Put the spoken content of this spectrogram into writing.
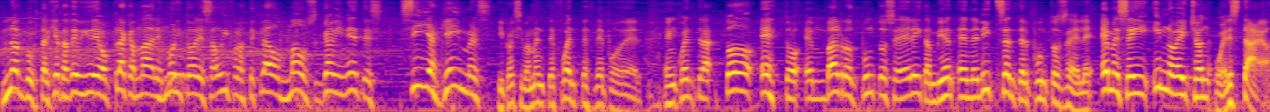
Notebooks, tarjetas de video, placas madres, monitores, audífonos, teclados, mouse, gabinetes, sillas gamers y próximamente fuentes de poder. Encuentra todo esto en balrod.cl y también en elitecenter.cl. MSI Innovation Wear Style.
